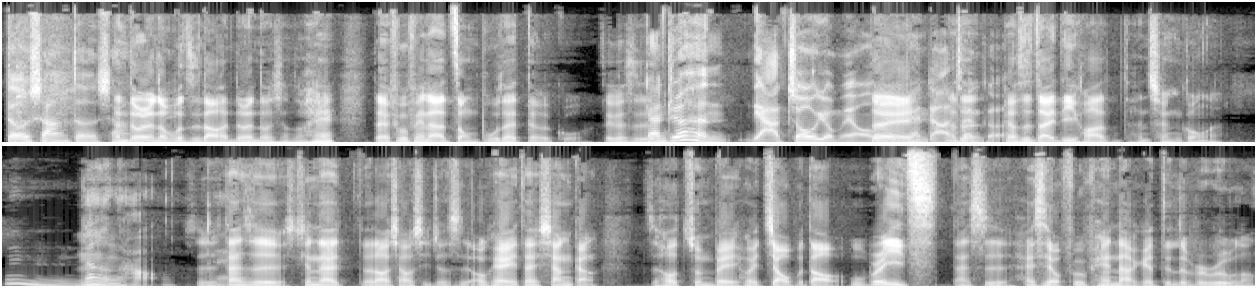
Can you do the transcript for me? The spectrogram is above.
德商德商，很多人都不知道，很多人都想说，嘿，对，Food Panda 总部在德国，这个是感觉很亚洲，有没有？对，Panda 这个表示在地化很成功啊。嗯，那很好。是，但是现在得到消息就是，OK，在香港之后准备会叫不到 Uber Eats，但是还是有 Food Panda 跟 Deliveroo 咯。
